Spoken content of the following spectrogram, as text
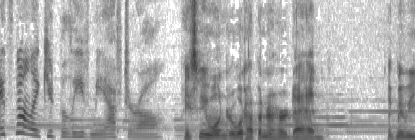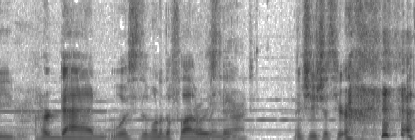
It's not like you'd believe me after all. Makes me wonder what happened to her dad. Like maybe her dad was the, one of the flowers Probably there, not. and she's just here.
